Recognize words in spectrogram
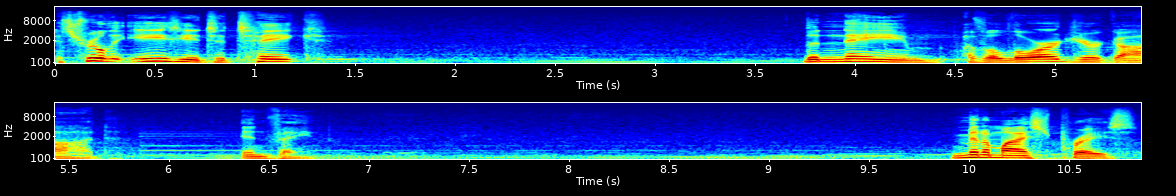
it's really easy to take the name of the Lord your God in vain. Minimize praise.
